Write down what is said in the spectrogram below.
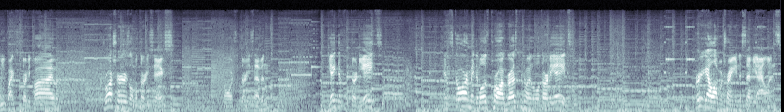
Weak Bikes is 35. Crusher's level 36. Thor's 37. Yank is 38. And Scar made the most progress, becoming level 38. We're gonna get a lot more training in the Sevii Islands.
